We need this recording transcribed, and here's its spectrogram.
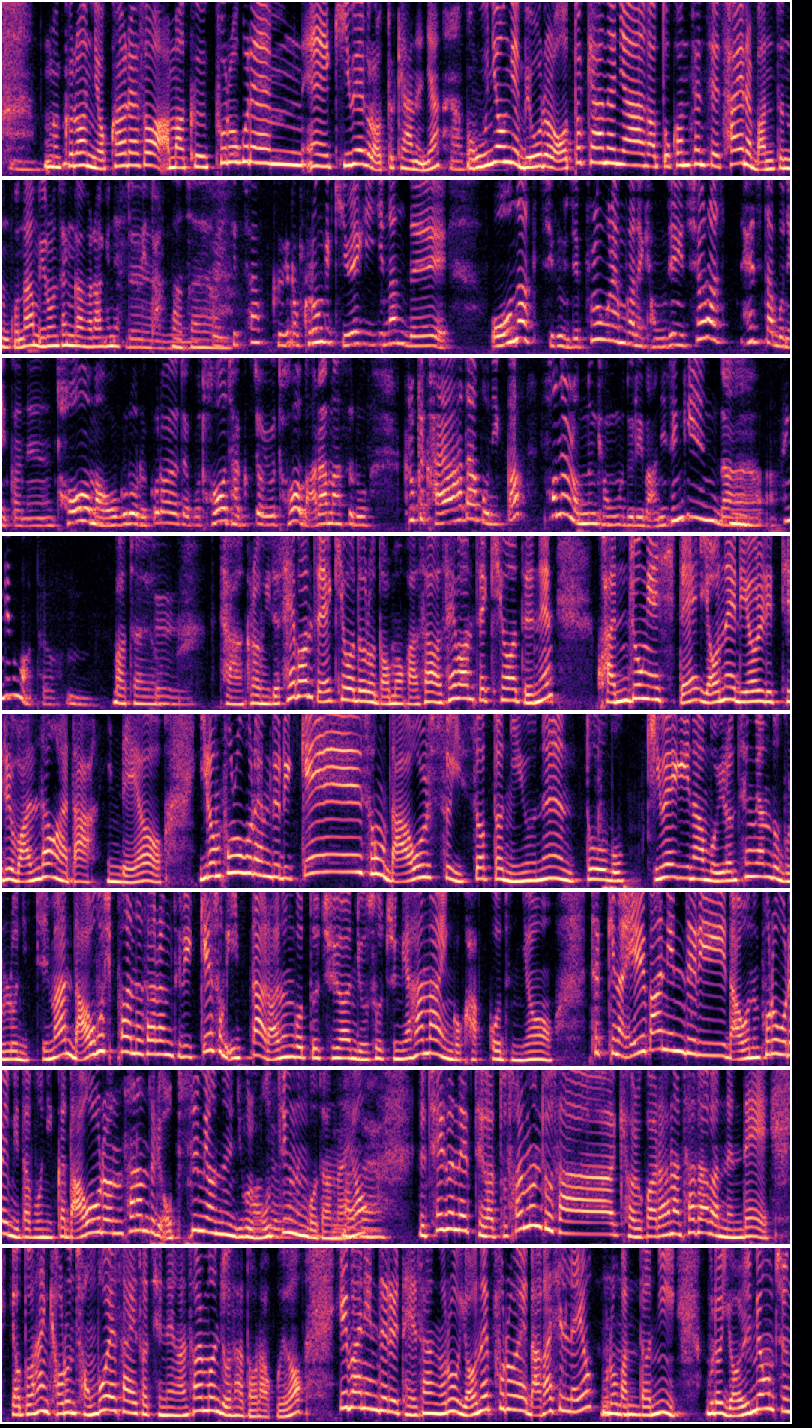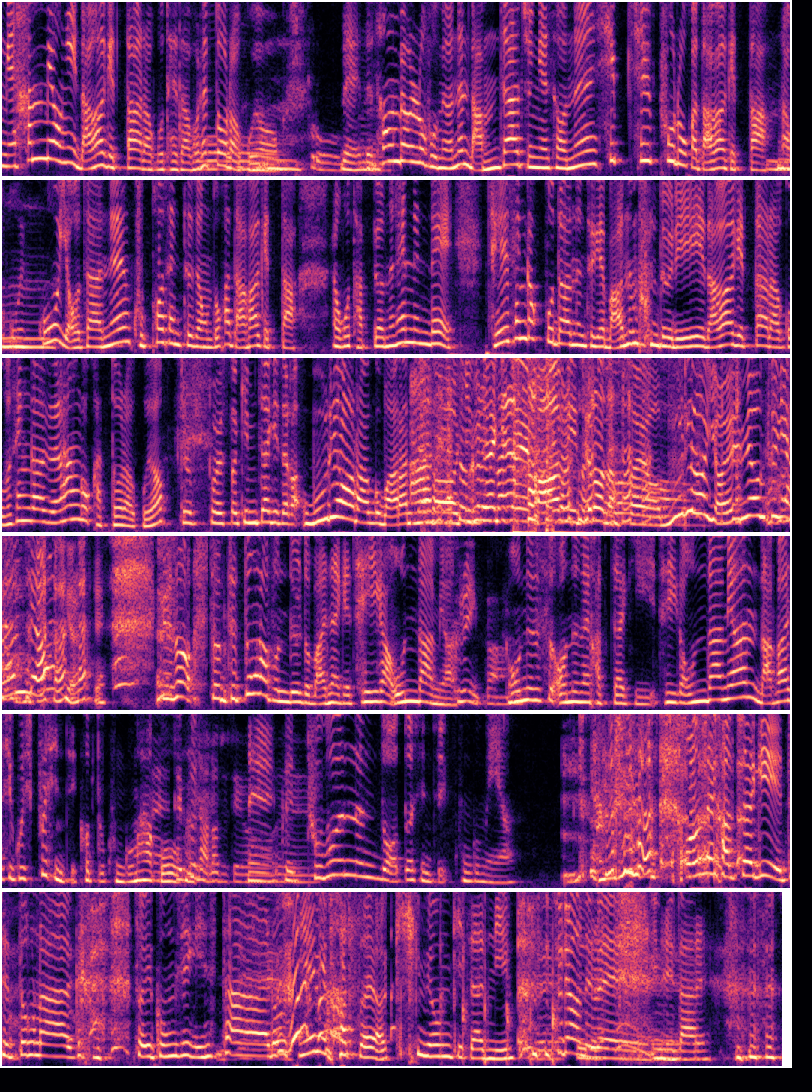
음, 그런 역할에서 아마 그 프로그램의 기획을 어떻게 하느냐, 맞아요. 뭐 운영의 묘를 어떻게 하느냐가 또 컨텐츠의 차이를 만드는구나 뭐 이런 생각을 하긴 했습니다. 네, 네. 맞아요. 그러니까 이게 참 그런 그런 게 기획이긴 한데 워낙 지금 이제 프로그램 간의 경쟁이 치열해지다 보니까는 더 막 어그로를 끌어야 되고 더 자극적이고 더 마라맛으로 그렇게 가야 하다 보니까 선을 넘는 경우들이 많이 생긴다 생기는 것 같아요. 음. 맞아요. 네. 자, 그럼 이제 세 번째 키워드로 넘어가서 세 번째 키워드는 관종의 시대, 연애 리얼리티를 완성하다인데요. 이런 프로그램들이 계속 나올 수 있었던 이유는 또 뭐 기획이나 뭐 이런 측면도 물론 있지만 나오고 싶어 하는 사람들이 계속 있다라는 것도 주요한 요소 중에 하나인 것 같거든요. 특히나 일반인들이 나오는 프로그램이다 보니까 나오려는 사람들이 없으면은 이걸 맞아요. 못 찍는 거잖아요. 맞아요. 근데 최근에 제가 또 설문조사 결과를 하나 찾아봤는데 어떤 한 결혼 정보회사에서 진행한 설문조사더라고요. 일반인들을 대상으로 연애 프로에 나가실래요? 물어봤더니 무려 10명 중에 한 명이 나가겠다라고 대답을 했더라고요. 어, 10%. 네, 네, 음. 성별로 보면은 남자 중에서는 17%가 나가겠다라고 음. 했고 여자는 9% 정도가 나가겠다라고 답변을 했는데 제 생각보다는 되게 많은 분들이 나가겠다라고 생각을 한 것 같더라고요. 그 벌써 김자 기자가 무려라고 아, 말하면서 좀 김자 그랬나요? 기자의 마음이 드러났어요. 무려 10명 중에 한 명? 이렇게. 그래서 전 듣동라 분들도 만약에 제이가 온다면 그러니까 어느 수 어느 날 갑자기 제이가 온다면 나가시고 싶으신지 그것도 궁금하고 네, 댓글 달아주세요. 네, 네. 그두 분은 또 어떠신지 궁금해요. 어느 날 갑자기 듣동라 그 저희 공식 인스타로 DM이 왔어요. 김용 기자님. 네. 출연 의뢰입니다. 네,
